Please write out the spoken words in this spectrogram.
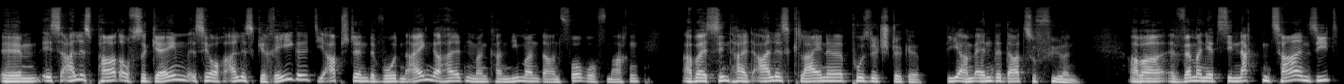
ähm, ist alles part of the game, ist ja auch alles geregelt, die Abstände wurden eingehalten, man kann niemand da einen Vorwurf machen. Aber es sind halt alles kleine Puzzlestücke, die am Ende dazu führen. Aber äh, wenn man jetzt die nackten Zahlen sieht,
